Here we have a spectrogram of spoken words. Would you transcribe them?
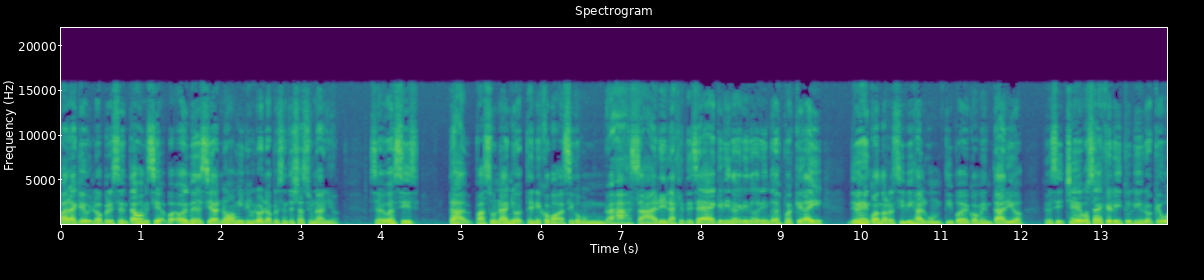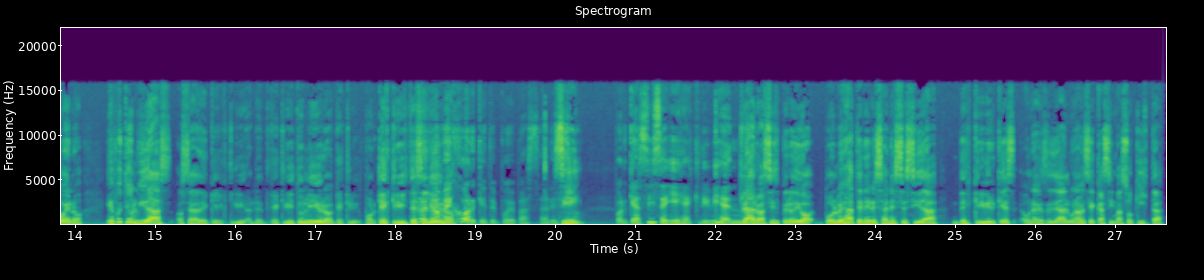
para que lo presentás. Vos me decía- hoy me decía, no, mi libro lo presenté ya hace un año. O sea, vos decís, ta, pasa un año, tenés como así como un, ah, sale, y la gente dice, ah, qué lindo, qué lindo, qué lindo. Después queda ahí, de vez en cuando recibís algún tipo de comentario, que decís, che, vos sabés que leí tu libro, qué bueno. Y después te olvidás, o sea, de que, escribí- que escribiste un libro, que escribí- por qué escribiste Pero ese es lo libro. mejor que te puede pasar eso. Sí. Porque así seguís escribiendo. Claro, así, pero digo, volvés a tener esa necesidad de escribir, que es una necesidad algunas veces casi masoquista,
